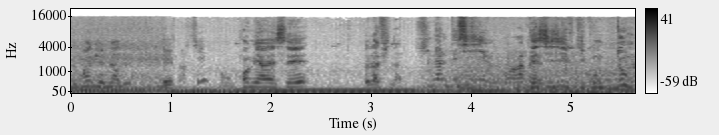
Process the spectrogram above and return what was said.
je crois que j'ai perdu. C'est parti. Mon premier essai de la finale. Finale décisive, on le rappelle. Décisive qui compte double.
